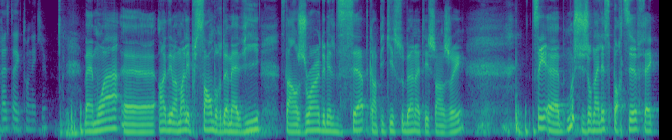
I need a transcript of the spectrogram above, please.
restes avec ton équipe? Ben moi, euh, un des moments les plus sombres de ma vie, c'était en juin 2017 quand Piqué Souben a été changé. Tu sais, euh, moi je suis journaliste sportif, fait que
